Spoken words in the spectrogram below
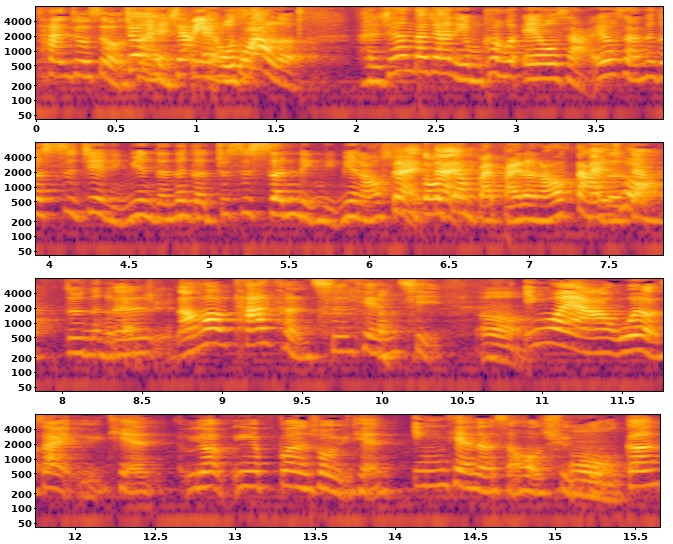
它就是有就很像。我知道了。很像大家，你有没有看过 Elsa？Elsa 那个世界里面的那个就是森林里面，然后树都这样白白的，然后大的这样，就是那个感觉。然后它很吃天气，嗯，因为啊，我有在雨天，因为因为不能说雨天，阴天的时候去过，跟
